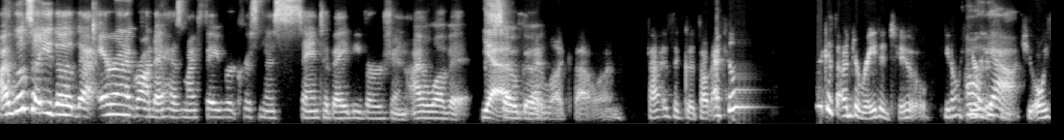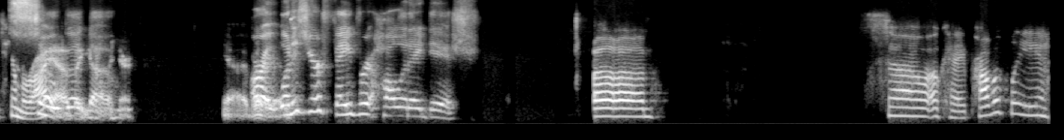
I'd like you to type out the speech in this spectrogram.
I will tell you though that Ariana Grande has my favorite Christmas Santa baby version. I love it. Yeah, so good. I like that one. That is a good song. I feel like it's underrated too. You don't hear Oh, it as yeah. much. You always hear Mariah, So Mariah, good, but you though. don't hear. Yeah. All right, what is your favorite holiday dish? Um. So okay, probably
